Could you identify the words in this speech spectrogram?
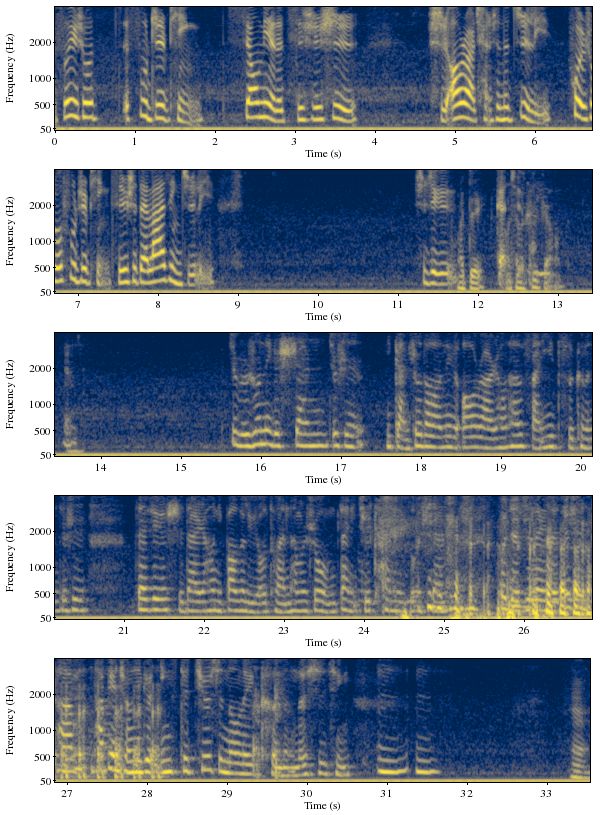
所以说，复制品消灭的其实是使 aura 产生的距离，或者说复制品其实是在拉近距离。是这个啊，对，感觉是这样的。嗯，就比如说那个山，就是你感受到了那个 aura，然后它的反义词可能就是在这个时代，然后你报个旅游团，他们说我们带你去看那座山，或者之类的，就是它它变成了一个 institutionally 可能的事情。嗯嗯嗯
